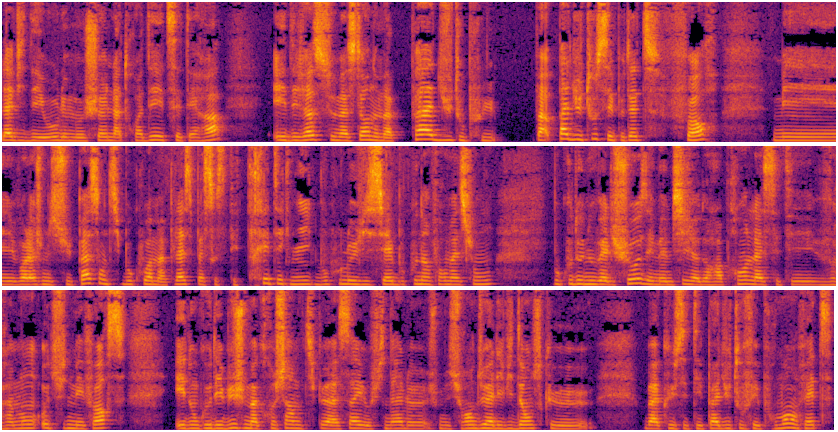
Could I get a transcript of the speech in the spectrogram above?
la vidéo, le motion, la 3D, etc. Et déjà, ce master ne m'a pas du tout plu. Pas, pas du tout, c'est peut-être fort, mais voilà, je me suis pas sentie beaucoup à ma place parce que c'était très technique, beaucoup de logiciels, beaucoup d'informations, beaucoup de nouvelles choses. Et même si j'adore apprendre, là c'était vraiment au-dessus de mes forces. Et donc au début, je m'accrochais un petit peu à ça et au final, euh, je me suis rendue à l'évidence que, bah, que c'était pas du tout fait pour moi en fait.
